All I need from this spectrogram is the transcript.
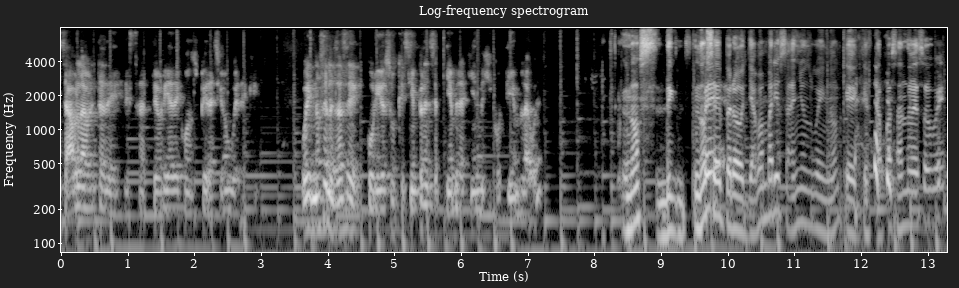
se habla ahorita de esta teoría de conspiración, güey, de que, güey, ¿no se les hace curioso que siempre en septiembre aquí en México tiembla, güey? No, no sé, pero ya van varios años, güey, ¿no? Que, que está pasando eso, güey.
